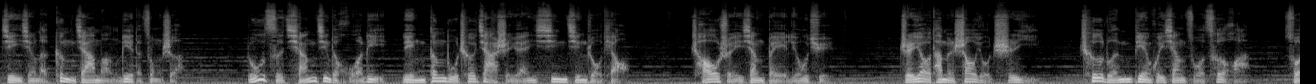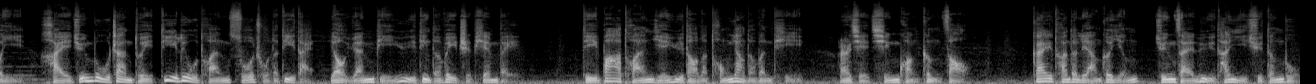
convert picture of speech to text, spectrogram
进行了更加猛烈的纵射。如此强劲的火力令登陆车驾驶员心惊肉跳。潮水向北流去。只要他们稍有迟疑，车轮便会向左侧滑。所以，海军陆战队第六团所处的地带要远比预定的位置偏北。第八团也遇到了同样的问题，而且情况更糟。该团的两个营均在绿滩一区登陆，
